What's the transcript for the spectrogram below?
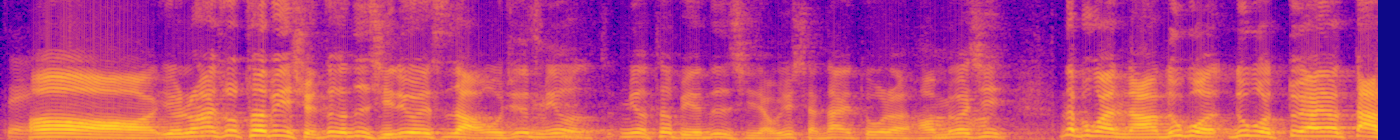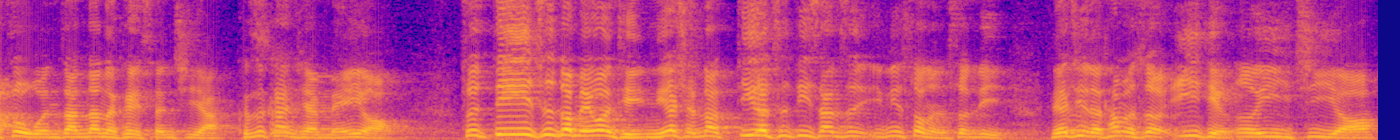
对哦，有人还说特别选这个日期六月四号，我觉得没有 没有特别的日期啊，我就想太多了。好，没关系。那不管哪，如果如果对岸要大做文章，当然可以生气啊。可是看起来没有，所以第一次都没问题。你要想到第二次、第三次一定送得很顺利。你要记得他们是有一点二亿剂哦，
